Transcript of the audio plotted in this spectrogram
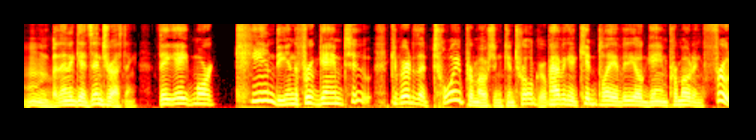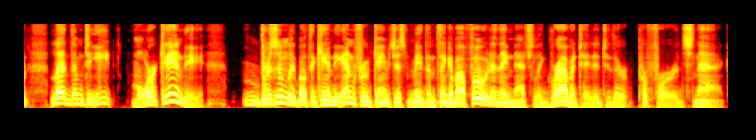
Mm, but then it gets interesting. They ate more candy in the fruit game, too. Compared to the toy promotion control group, having a kid play a video game promoting fruit led them to eat more candy. Presumably both the candy and fruit games just made them think about food, and they naturally gravitated to their preferred snack.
